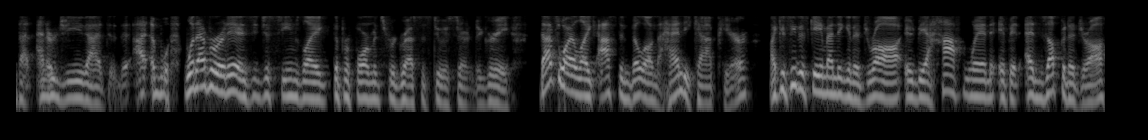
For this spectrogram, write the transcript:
that energy, that I, whatever it is, it just seems like the performance regresses to a certain degree. That's why I like Aston Villa on the handicap here. I can see this game ending in a draw. It would be a half win if it ends up in a draw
